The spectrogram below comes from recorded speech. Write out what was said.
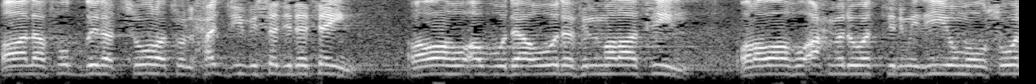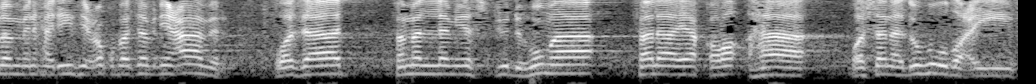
قال فضلت سورة الحج بسجدتين. رواه أبو داود في المراسيل ورواه أحمد والترمذي موصولا من حديث عقبة بن عامر وزاد فمن لم يسجدهما فلا يقرأها وسنده ضعيف.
